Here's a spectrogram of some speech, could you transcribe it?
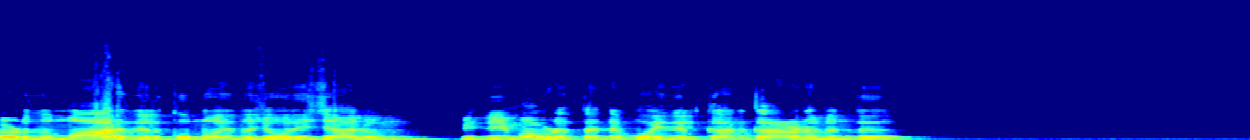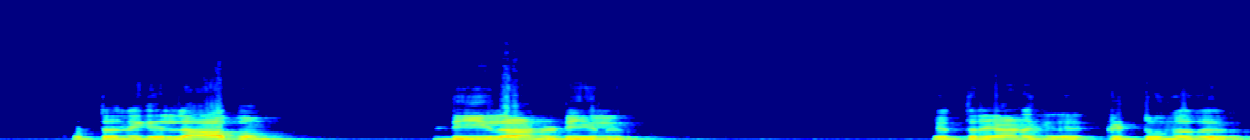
അവിടുന്ന് മാറി നിൽക്കുന്നോ എന്ന് ചോദിച്ചാലും പിന്നെയും അവിടെ തന്നെ പോയി നിൽക്കാൻ കാരണമെന്ത്? ഒട്ടനവധി ലാഭം ഡീലാണ് ഡീൽ എത്രയാണ് കിട്ടുന്നത്?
